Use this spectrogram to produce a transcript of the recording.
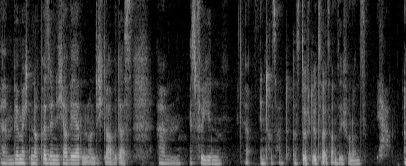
Ähm, wir möchten noch persönlicher werden und ich glaube, das ähm, ist für jeden ja, interessant. Das dürft ihr 2020 von uns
